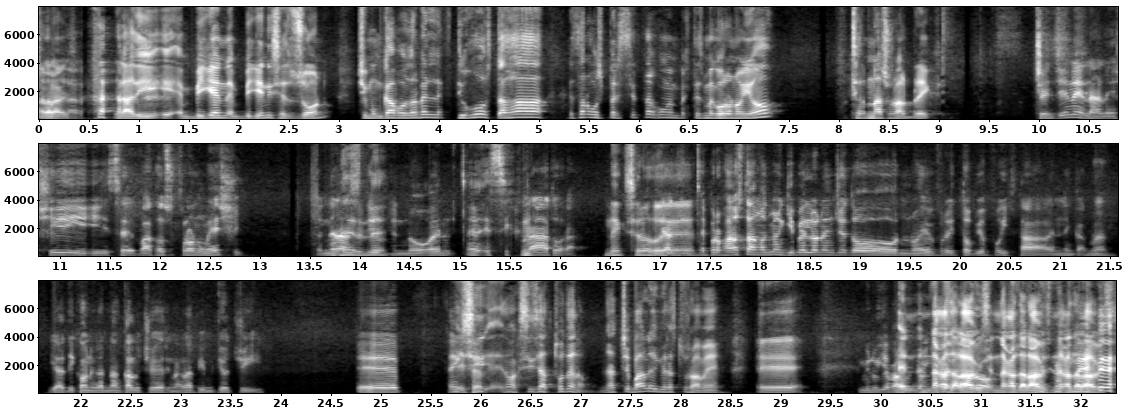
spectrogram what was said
Καταλάβες. Δηλαδή, ε, εμπήκεν εμπήκεν η σεζόν και ήμουν κάπως ρε πέλε ευτυχώς, τάχα, δεν θα είναι όπως πέρσι, θα έχουμε παίχτες με κορονοϊό. International break. Και δεν είναι αν έχει σε βάθος χρόνου έχει. Δεν είναι Ναι, ρε, αστείο, ναι. εννοώ εν- ε, ε, συχνά τώρα. Ναι, ξέρω το. Γιατί, ε, ε, προφανώς το παγκόσμιο κύπελλο είναι και το Νοέμβρη, το οποίο βοηθά, είναι καλό. Ναι. Γιατί κανονικά ήταν καλοκαίρι, να τα πει πιο τσι. Ε, δεν Εσύ, ξέρω. ε, αξίζει για τότε να. Μια και πάλι γυρνάς τους αμέ. Ε, Μιλούν για ε, παγκόσμιο Να κύπελλο, καταλάβεις, bro. ε, να καταλάβεις, να Ναι. καταλάβεις.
